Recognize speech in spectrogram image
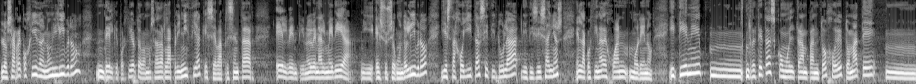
los ha recogido en un libro del que, por cierto, vamos a dar la primicia, que se va a presentar el 29 en Almería y es su segundo libro y esta joyita se titula 16 años en la cocina de Juan Moreno y tiene mm, recetas como el trampantojo de tomate, mm,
